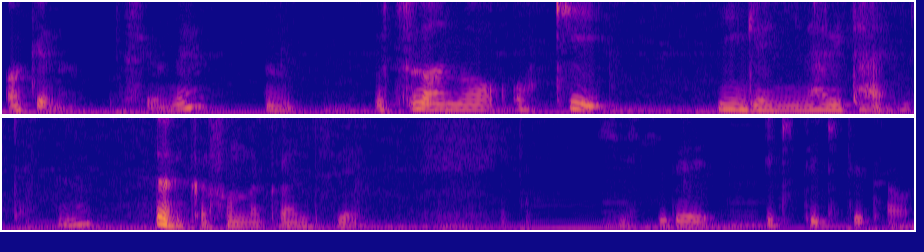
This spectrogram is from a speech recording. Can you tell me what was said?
わけなんですよね。うん。器の大きい人間になりたいみたいなね。なんかそんな感じで。必死で生きてきてた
